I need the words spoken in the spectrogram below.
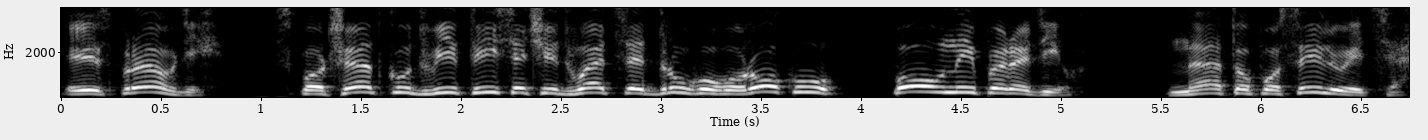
І справді, з початку 2022 року повний переділ. НАТО посилюється,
